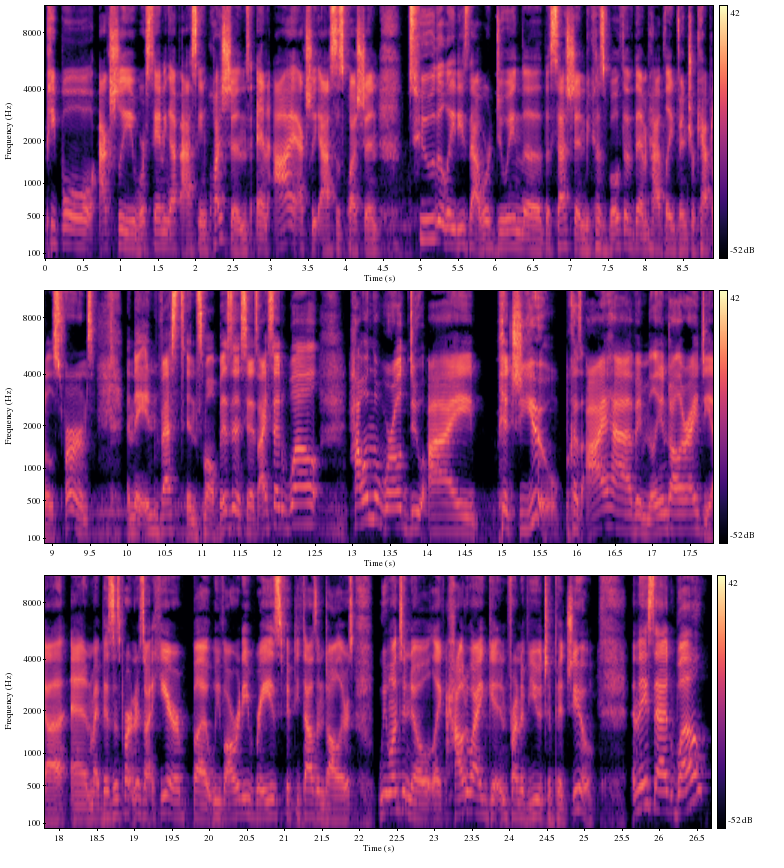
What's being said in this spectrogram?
people actually were standing up asking questions. And I actually asked this question to the ladies that were doing the, the session because both of them have like venture capitalist firms and they invest in small businesses. I said, Well, how in the world do I pitch you because I have a million dollar idea and my business partner's not here, but we've already raised $50,000. We want to know, like, how do I get in front of you to pitch you? And they said, well,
